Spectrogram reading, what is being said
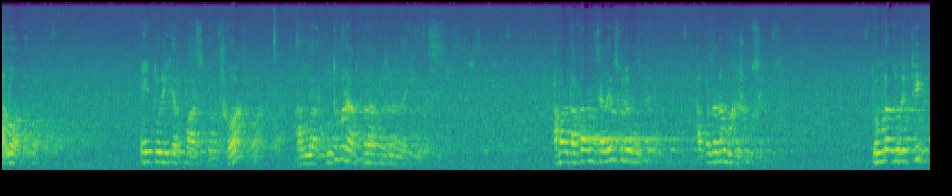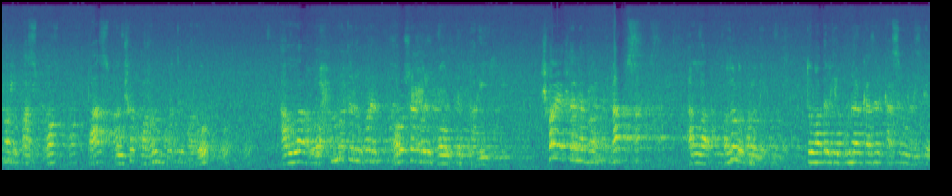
ভালো আগ্রহ এই তরিকার পাঁচ অংশ আল্লাহর কুতুবের আপনারা আমার জন্য গেছে আমার দাদারা চ্যালেঞ্জ করে বলতেন আপনাদের মুখে শুনছি। তোমরা যদি ঠিক মতো পাঁচ পাঁচ পালন করতে পারো, আল্লাহর রহমতের উপরে ভরসা করে বলতে পারি। আল্লাহ ফলে তোমাদেরকে গুনার কাজের কাছেও নিতে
